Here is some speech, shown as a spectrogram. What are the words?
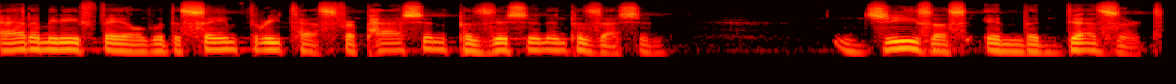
Adam and Eve failed with the same three tests for passion, position, and possession. Jesus in the desert,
